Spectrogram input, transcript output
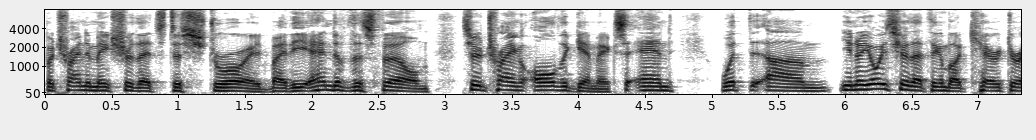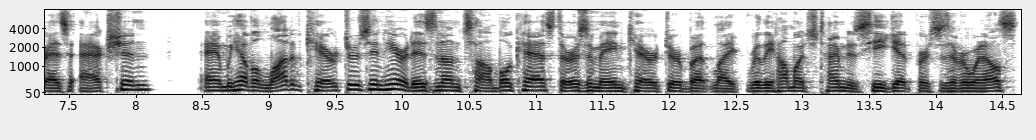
but trying to make sure that's destroyed by the end of this film. So you're trying all the gimmicks. And what the, um, you know, you always hear that thing about character as action. And we have a lot of characters in here. It is an ensemble cast. There is a main character, but like, really, how much time does he get versus everyone else?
